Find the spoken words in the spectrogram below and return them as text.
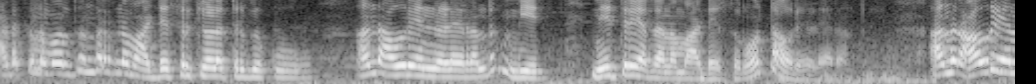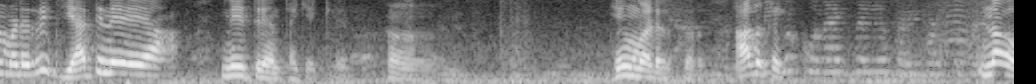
ಆಡಕ್ಕೆ ನಮ್ಮ ಅಂತಂದ್ರೆ ನಮ್ಮ ಅಡ್ಡ ಹೆಸ್ರು ಕೇಳತ್ತಿರ್ಬೇಕು. ಅಂದ್ ಅವ್ರು ಏನು ಹೇಳ್ಯಾರ ಅಂದ್ರೆ ಮೇ ಮೇತ್ರಿ ಅದ ನಮ್ಮ ಅಡ್ಡ ಹೆಸರು ಅಂತ ಅವ್ರು ಹೇಳ್ಯಾರ ಅಂತ. ಅಂದ್ರೆ ಅವ್ರು ಏನು ಮಾಡ್ಯಾರ ರೀ ಜಾತಿನೇ ಮೇತ್ರಿ ಅಂತ ಹಾಕ್ಯಾರ ಹಾಂ. ಹಿಂಗೆ ಮಾಡ್ಯಾರ ಸರ್. ಅದಕ್ಕೆ ನೀವು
